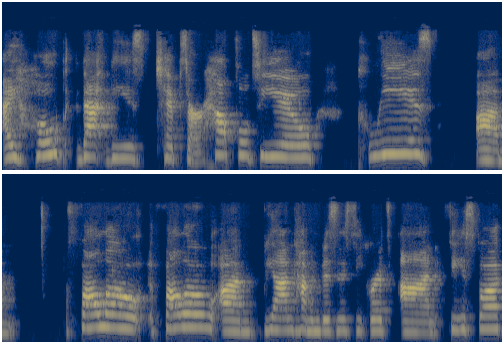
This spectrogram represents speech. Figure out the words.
I hope that these tips are helpful to you. Please um, follow follow um, Beyond Common Business Secrets on Facebook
